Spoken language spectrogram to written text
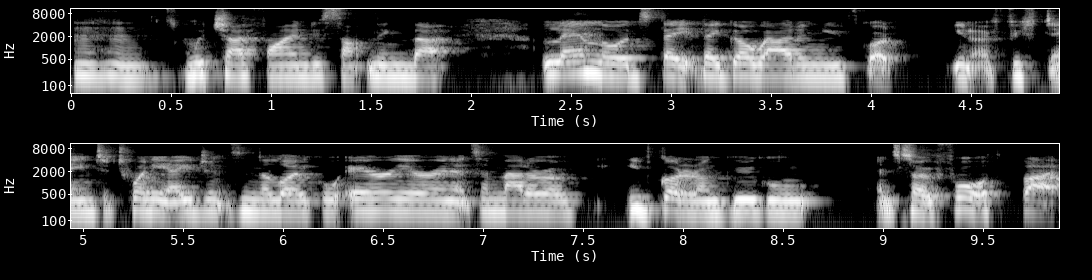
mm-hmm. which I find is something that landlords they they go out and you've got you know 15 to 20 agents in the local area and it's a matter of you've got it on Google and so forth. But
